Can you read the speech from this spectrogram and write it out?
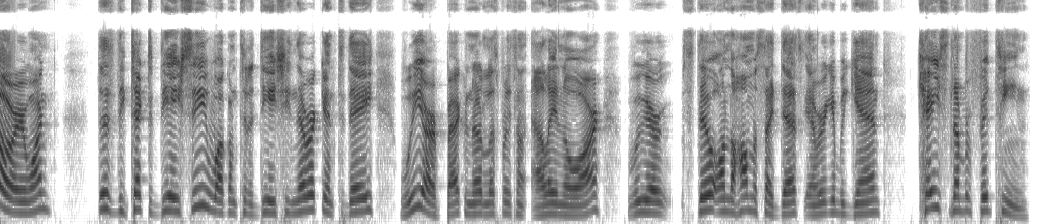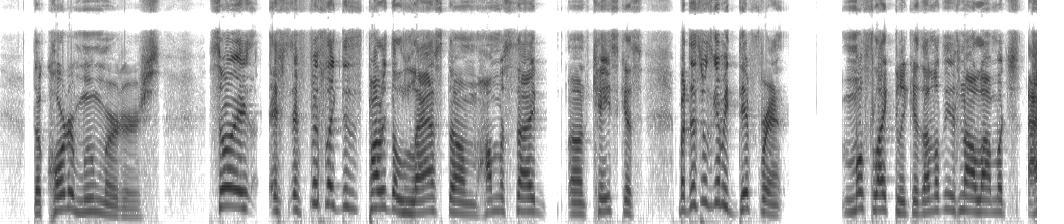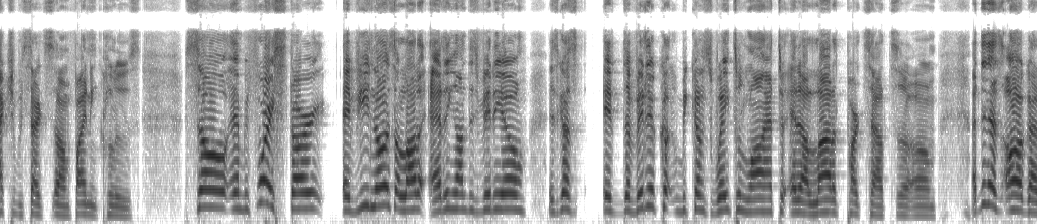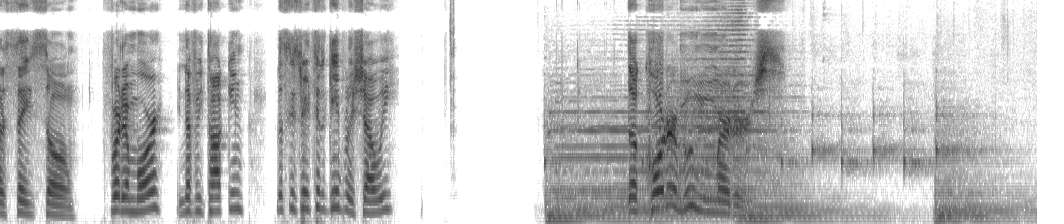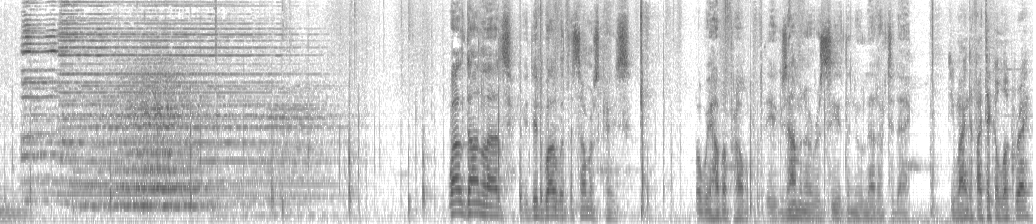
Hello, everyone. This is Detective DHC. Welcome to the DHC Network, and today we are back with another Let's Play on LA Noire. We are still on the homicide desk, and we're gonna begin case number 15, the Quarter Moon Murders. So it, it, it feels like this is probably the last um homicide uh, case, cause but this one's gonna be different, most likely, because I don't think there's not a lot much action besides um finding clues. So, and before I start, if you notice a lot of editing on this video, it's because if the video co- becomes way too long, I have to edit a lot of parts out. So, um, I think that's all I gotta say. So, furthermore, enough of talking. Let's get straight to the gameplay, shall we? The Quarter Moon Murders. Well done, lads. You did well with the Summers case. But we have a problem. The examiner received a new letter today. Do you mind if I take a look, Ray?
